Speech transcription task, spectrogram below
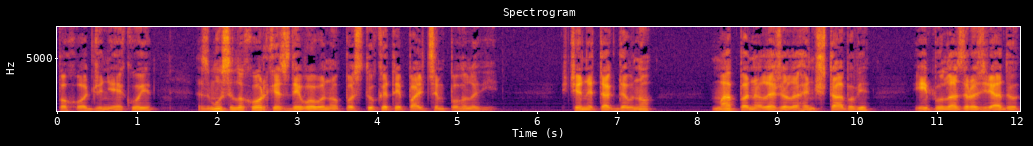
походження якої змусило Хорке здивовано постукати пальцем по голові. Ще не так давно мапа належала Генштабові і була з розряду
